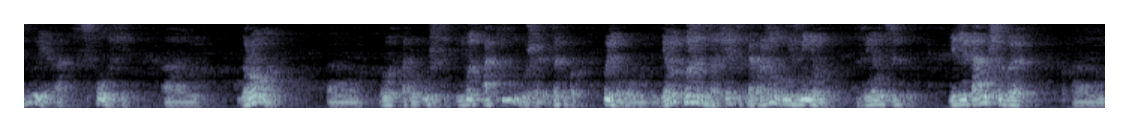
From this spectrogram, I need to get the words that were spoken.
бури, от сполохи э, грома, э, вот в таком ужасе. И вот оттуда уже, из этого пыльного облака, герой тоже возвращается преображенным и измененным, измененной судьбой. И для того, чтобы э,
